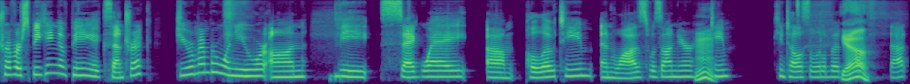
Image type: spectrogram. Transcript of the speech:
Trevor, speaking of being eccentric, do you remember when you were on the Segway um, polo team and Woz was on your mm. team? Can you tell us a little bit yeah. that?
